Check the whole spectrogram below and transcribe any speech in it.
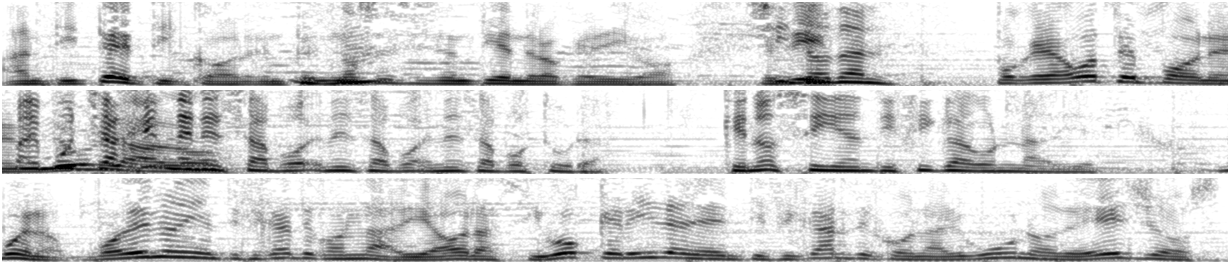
antitético. No sé si se entiende lo que digo. Sí, total. Porque a vos te ponen. Hay mucha gente lado- en esa, en, esa, en esa postura, que no se identifica con nadie. Bueno, podés no identificarte con nadie. Ahora, si vos querés ir a identificarte con alguno de ellos,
